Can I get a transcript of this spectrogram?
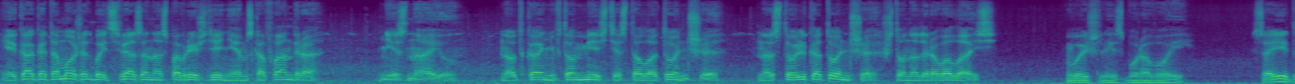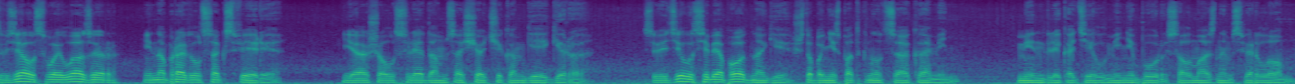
И как это может быть связано с повреждением скафандра? Не знаю. Но ткань в том месте стала тоньше. Настолько тоньше, что надорвалась. Вышли из буровой. Саид взял свой лазер и направился к сфере. Я шел следом со счетчиком Гейгера. Светил себя под ноги, чтобы не споткнуться о камень. Мингли катил мини-бур с алмазным сверлом.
